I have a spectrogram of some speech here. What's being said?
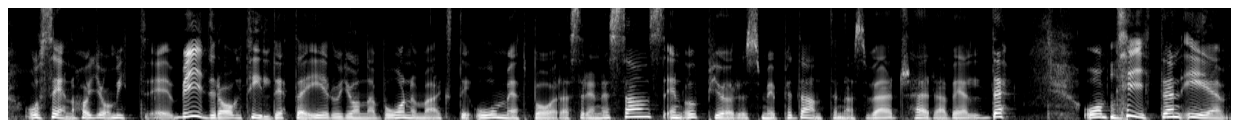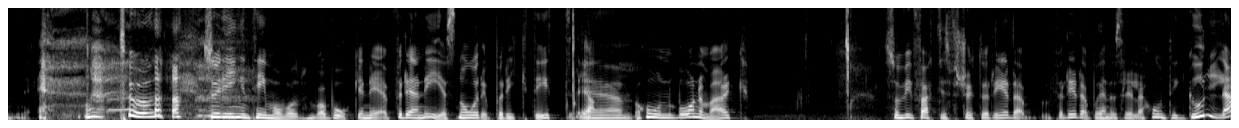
Och sen har jag mitt eh, bidrag till detta är då Jonna Bornemarks Det omätbaras renässans. En uppgörelse med pedanternas världsherravälde. Och om titeln är tung så är det ingenting om vad, vad boken är. För den är snårig på riktigt. Ja. Eh, hon Bornemark som vi faktiskt försökte reda, reda på hennes relation till Gullan.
